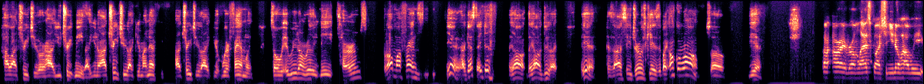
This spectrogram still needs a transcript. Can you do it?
how I treat you or how you treat me. Like, you know, I treat you like you're my nephew. I treat you like we're family. So we don't really need terms. But all my friends, yeah, I guess they do. They all they all do. Like, yeah, because I see Drew's kids like Uncle Rome. So, yeah. All right, Rome. Last question. You know how we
